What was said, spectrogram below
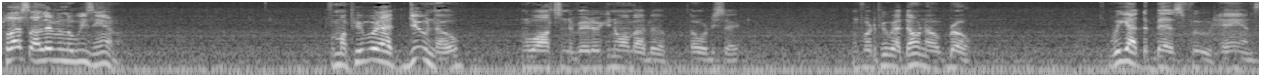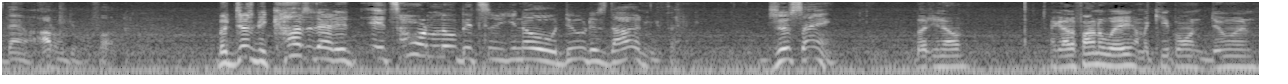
Plus, I live in Louisiana. For my people that do know, watching the video, you know I'm about to already say. And for the people that don't know, bro, we got the best food, hands down. I don't give a fuck. But just because of that, it it's hard a little bit to, you know, do this dieting thing. Just saying. But, you know, I got to find a way. I'm going to keep on doing.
